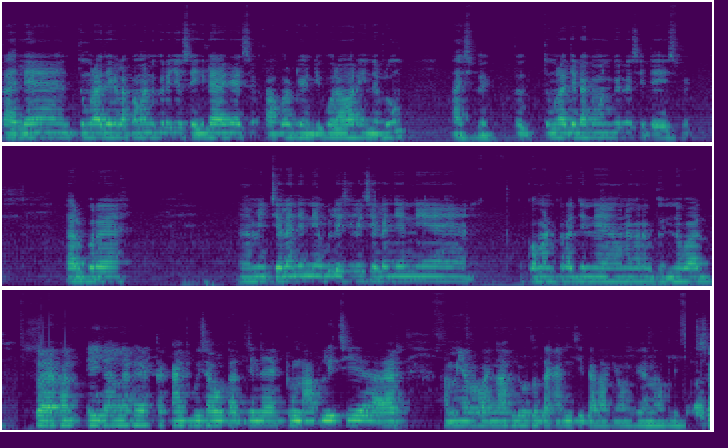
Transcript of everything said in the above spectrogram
তাহলে তোমরা যেগুলো কমেন্ট করেছ, সেইগুলো আগে আসবে। তারপর twenty four hour in a room আসবে। তো তোমরা যেটা কমেন্ট করবে সেটাই আসবে। তারপরে আমি চ্যালেঞ্জের নিয়ে বলেছিলি চ্যালেঞ্জের নিয়ে কমেন্ট করার জন্য অনেক অনেক ধন্যবাদ। সো এখন এই জানলাটা একটা কাঁচ বসাবো, তার জন্য একটু নাপ লিছি আর আমি আর ভাই নাপ লিবো তো দেখা নিচ্ছি দাদা কেমন করে নাপ লিছি সো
